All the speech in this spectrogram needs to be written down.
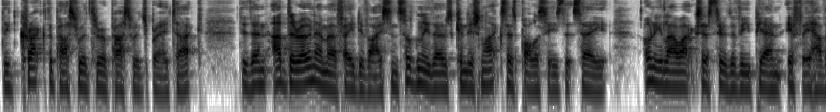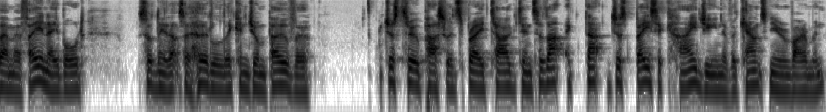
They'd crack the password through a password spray attack. They then add their own MFA device, and suddenly those conditional access policies that say only allow access through the VPN if they have MFA enabled, suddenly that's a hurdle they can jump over just through password spray targeting. So that that just basic hygiene of accounts in your environment.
